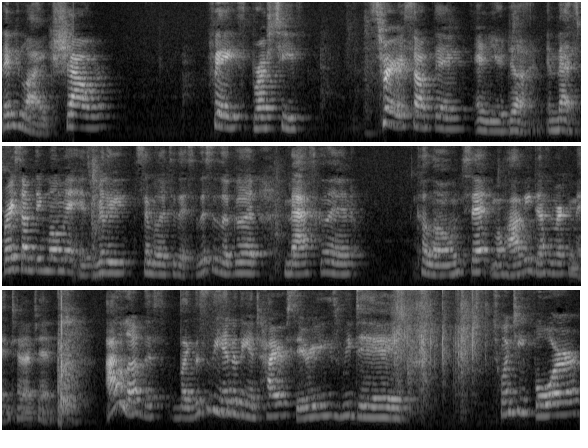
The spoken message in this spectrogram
They be like shower face brush teeth spray something and you're done. And that spray something moment is really similar to this. So this is a good masculine cologne scent. Mojave, definitely recommend, 10 out of 10. I love this. Like this is the end of the entire series. We did 24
